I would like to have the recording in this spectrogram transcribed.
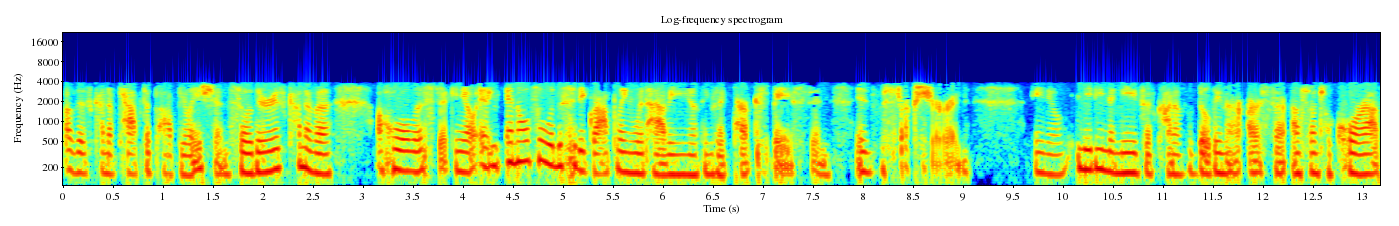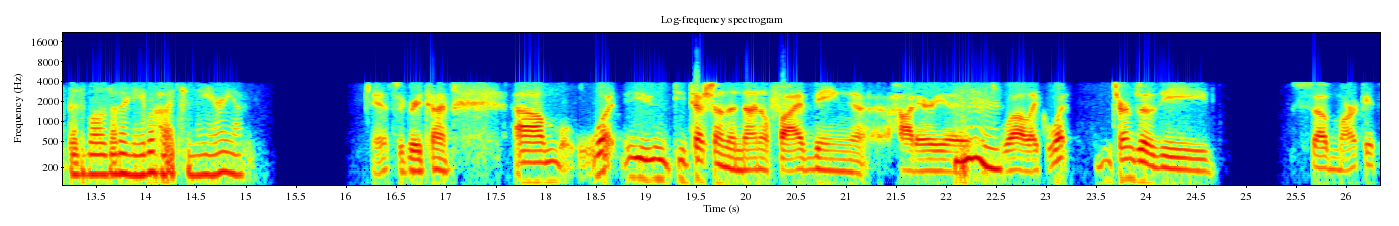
of this kind of captive population. So there is kind of a, a holistic, you know, and, and also with the city grappling with having, you know, things like park space and infrastructure and, you know, meeting the needs of kind of building our, our, our central core up as well as other neighborhoods in the area. Yeah, it's a great time. Um, what you you touched on the 905 being a hot area mm. as well. Like what in terms of the sub markets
